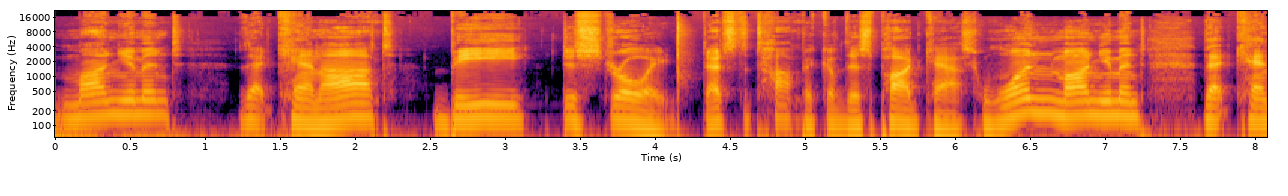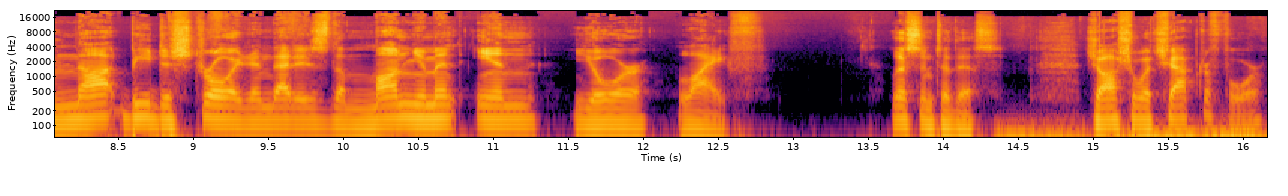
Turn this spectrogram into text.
monument that cannot be destroyed. That's the topic of this podcast. One monument that cannot be destroyed, and that is the monument in your life. Listen to this Joshua chapter 4,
